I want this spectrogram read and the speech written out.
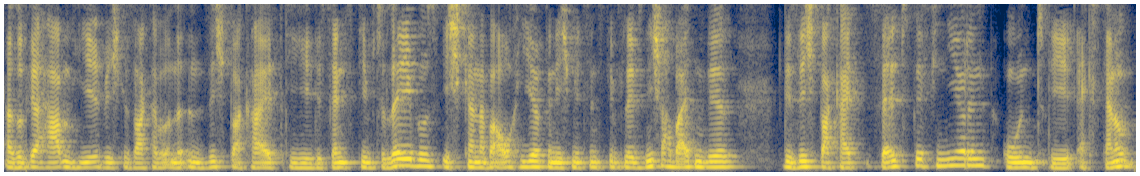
Also wir haben hier, wie ich gesagt habe, eine Sichtbarkeit, die, die Sensitivity Labels. Ich kann aber auch hier, wenn ich mit Sensitivity Labels nicht arbeiten will, die Sichtbarkeit selbst definieren und die External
